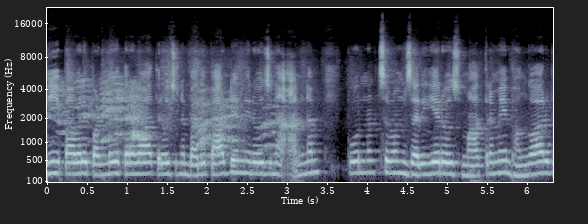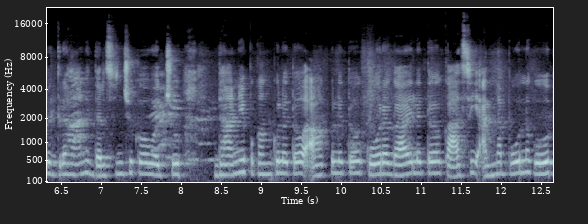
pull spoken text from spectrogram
దీపావళి పండుగ తర్వాత రోజున బలిపాడ్యమి రోజున అన్నం పూర్ణోత్సవం జరిగే రోజు మాత్రమే బంగారు విగ్రహాన్ని దర్శించుకోవచ్చు. ధాన్యపు కంకులతో, ఆకులతో, కూరగాయలతో కాశీ అన్నపూర్ణకు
